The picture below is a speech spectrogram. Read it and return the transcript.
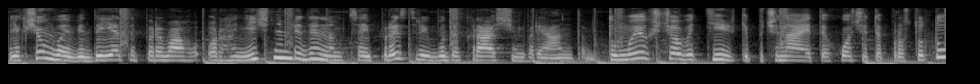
Якщо ви віддаєте перевагу органічним рідинам, цей пристрій буде кращим варіантом. Тому, якщо ви тільки починаєте хочете простоту,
